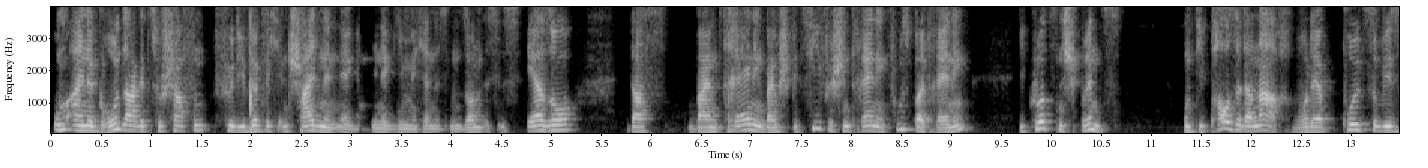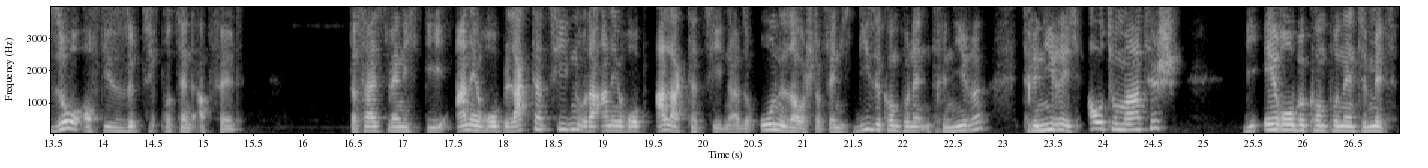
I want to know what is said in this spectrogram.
um eine Grundlage zu schaffen für die wirklich entscheidenden Energiemechanismen, sondern es ist eher so, dass beim Training, beim spezifischen Training, Fußballtraining, die kurzen Sprints und die Pause danach, wo der Puls sowieso auf diese 70 Prozent abfällt, das heißt, wenn ich die anaerob Laktaziden oder anaerob Alaktaziden, also ohne Sauerstoff, wenn ich diese Komponenten trainiere, trainiere ich automatisch die aerobe Komponente mit.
